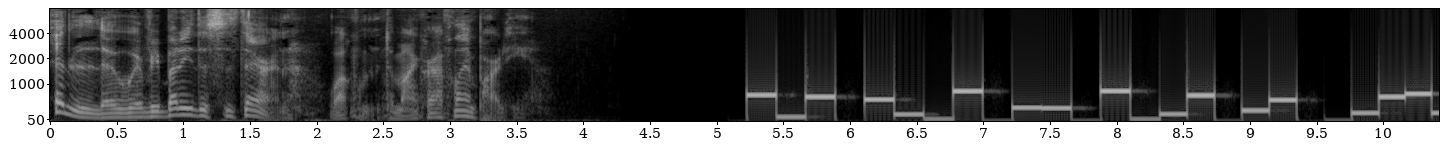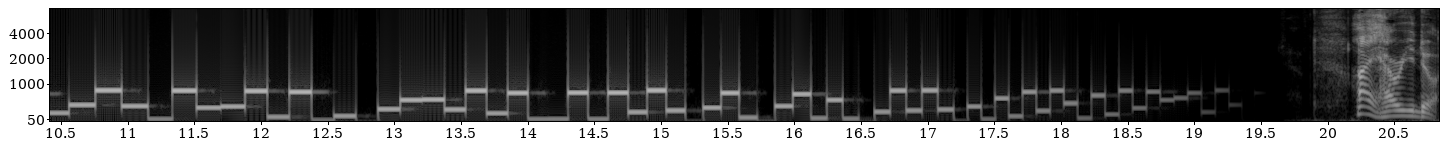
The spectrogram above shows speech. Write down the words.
Hello, everybody. This is Darren. Welcome to Minecraft LAN Party. Hi, how are you doing?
